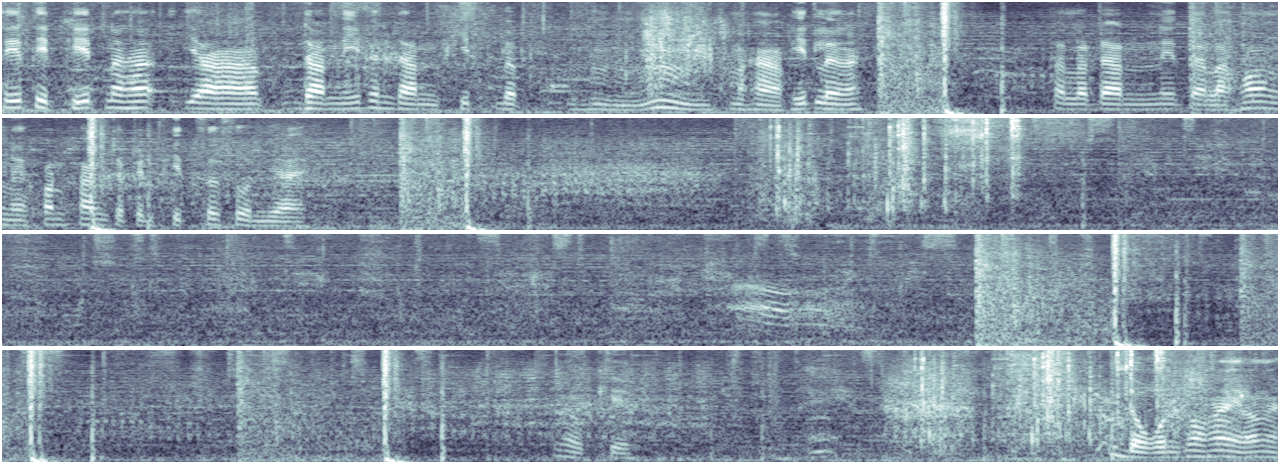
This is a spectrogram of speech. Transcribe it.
ตีติดพิษนะฮะยาดันนี้เป็นดันพิษแบบหือมหาพิษเลยนะ แต่ละดันในแต่ละห้องเนี่ยค่อนข้างจะเป็นพิษซะส่วนใหญ่โอเค โดนเขาให้แล้วไง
